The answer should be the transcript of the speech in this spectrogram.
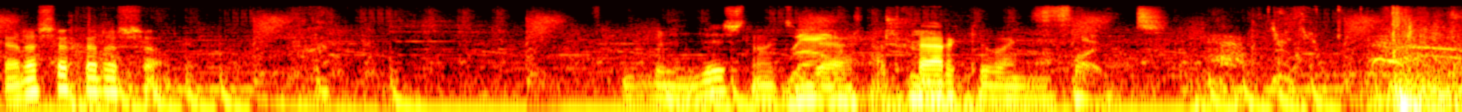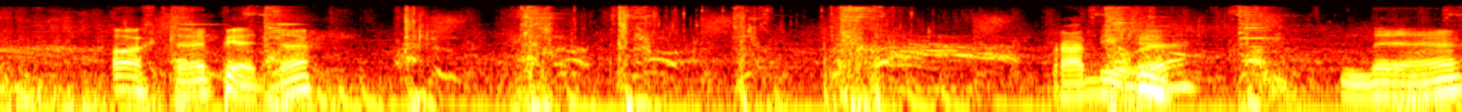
Хорошо, хорошо. Блин, вечно у тебя отхаркивание. Ах ты опять, да? Пробил, да? Да.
